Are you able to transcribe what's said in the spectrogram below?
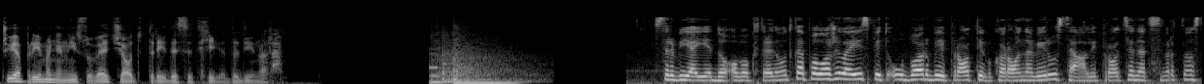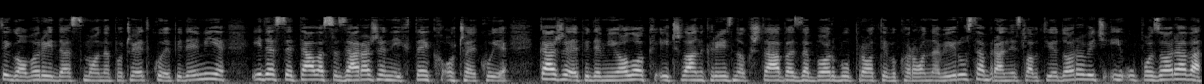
čija primanja nisu veća od 30.000 dinara. Srbija je do ovog trenutka položila ispit u borbi protiv koronavirusa, ali procenat smrtnosti govori da smo na početku epidemije i da se talas zaraženih tek očekuje, kaže epidemiolog i član kriznog štaba za borbu protiv koronavirusa Branislav Tiodorović i upozorava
